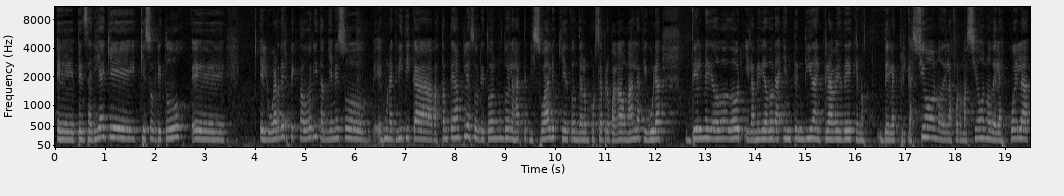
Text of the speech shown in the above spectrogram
pensaría que, que, sobre todo el lugar del espectador y también eso es una crítica bastante amplia, sobre todo el mundo de las artes visuales, que es donde a lo mejor se ha propagado más la figura del mediador y la mediadora entendida en clave de, que nos, de la explicación o de la formación o de la escuela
